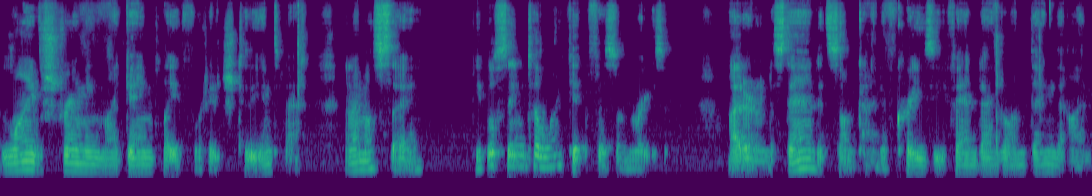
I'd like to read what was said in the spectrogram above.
live streaming my gameplay footage to the internet, and I must say, people seem to like it for some reason. I don't understand, it's some kind of crazy fandangling thing that I'm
